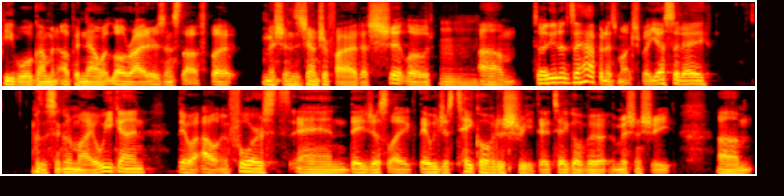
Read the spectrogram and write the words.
people were coming up and down with lowriders and stuff, but Mission's gentrified a shitload, mm. um, so it doesn't happen as much. But yesterday was a Cinco de Mayo weekend, they were out enforced and they just like they would just take over the street. They take over mission street. Um,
